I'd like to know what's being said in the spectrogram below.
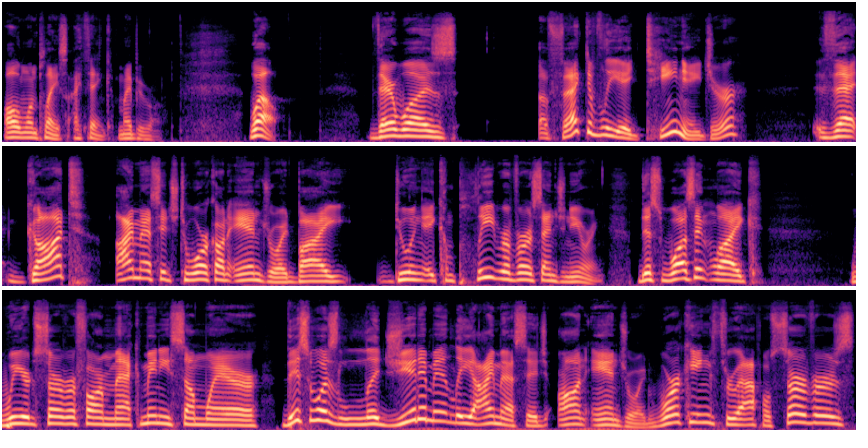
all in one place, I think. Might be wrong. Well, there was effectively a teenager that got iMessage to work on Android by doing a complete reverse engineering. This wasn't like weird server farm Mac Mini somewhere. This was legitimately iMessage on Android, working through Apple servers,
